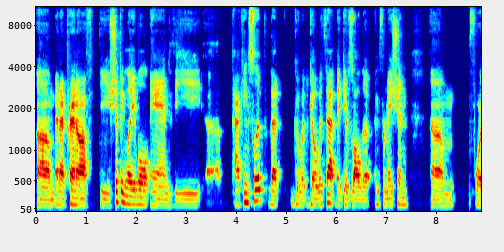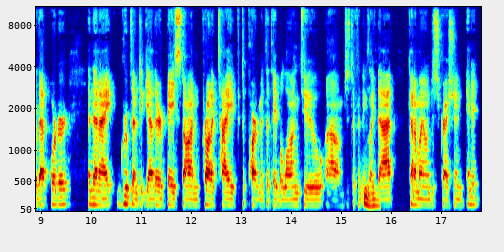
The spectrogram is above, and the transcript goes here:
um, and I print off the shipping label and the uh, packing slip that go, would go with that. That gives all the information um, for that order, and then I group them together based on product type, department that they belong to, um, just different things mm-hmm. like that. Kind of my own discretion, and it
